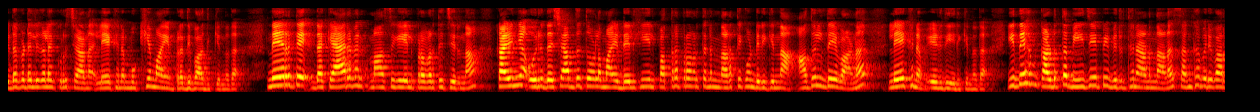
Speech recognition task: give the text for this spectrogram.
ഇടപെടലുകളെക്കുറിച്ചാണ് ലേഖനം മുഖ്യമായും പ്രതിപാദിക്കുന്നത്. നേരത്തെ ദ കാരവൻ മാസികയിൽ പ്രവർത്തിച്ചിരുന്ന കഴിഞ്ഞ ഒരു ദശാബ്ദത്തോളമായി ഡൽഹിയിൽ പത്രപ്രവർത്തനം നടത്തിക്കൊണ്ടിരിക്കുന്ന അതുൽ ദേവാണ് ലേഖനം എഴുതിയിരിക്കുന്നത്. ഇദ്ദേഹം കടുത്ത ബി ജെ പി വിരുദ്ധനാണെന്നാണ് സംഘപരിവാർ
